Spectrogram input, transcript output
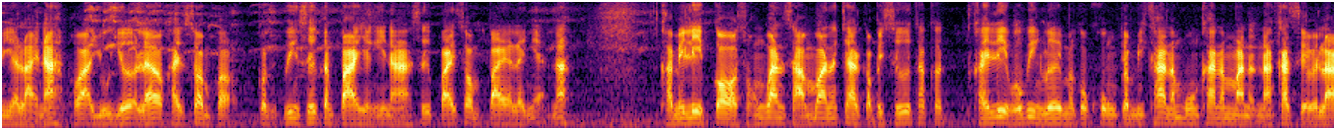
มีอะไรนะ เพราะาอายุเยอะแล้วใครซ่อมก็ก็วิ่งซื้อกันไปอย่างนี้นะ ซื้อไปซ่อมไปอะไรเงี้ยนะใครไม่รีบก็สองวันสามวันทั้งชาติก็ไปซื้อถ้าก็ ใครรีบก็วิ่งเลย มันก็คงจะมีค่าน้ำมูลค่าน้ำมันนะค่าเสียเวลา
